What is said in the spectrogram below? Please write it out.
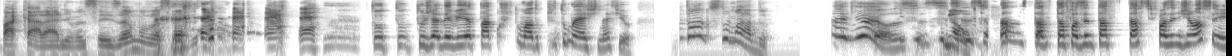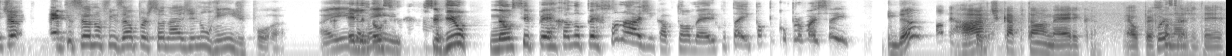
Pra caralho, vocês. Amo vocês. tu, tu, tu já deveria estar acostumado com o que tu mexe, né, Fio? Tô acostumado. Aí, viu? Não. cê tá, tá, tá fazendo, tá, tá se fazendo de inocente. É que se eu não fizer o personagem, não rende, porra. Aí Ele também... não se- Você viu? Não se perca no personagem. Capitão Américo tá aí pra comprovar isso aí. Entendeu? Hart Capitão América é o personagem dele.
